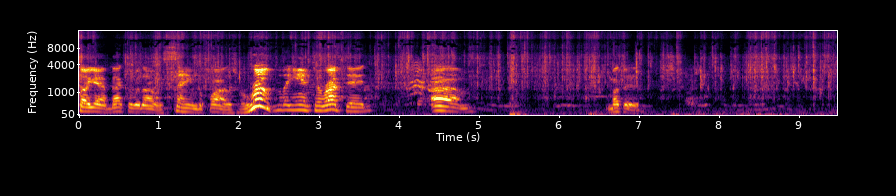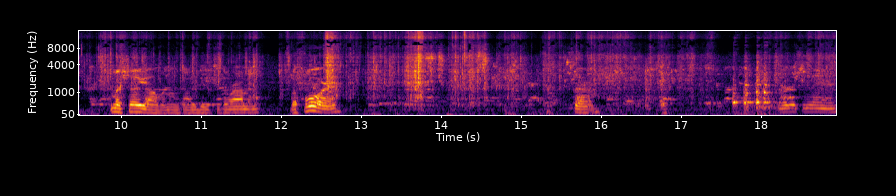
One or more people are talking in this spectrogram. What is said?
So yeah, back to what I was saying before I was rudely interrupted. Um, I'm about to. I'm gonna show y'all what I'm gonna do to the ramen before. So, throw this.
